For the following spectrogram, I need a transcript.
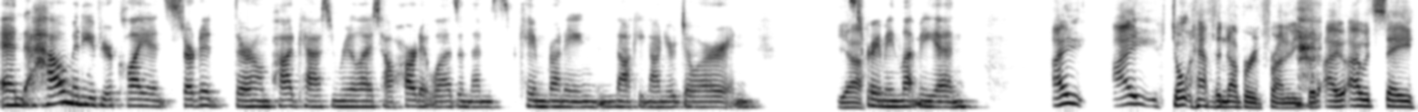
And how many of your clients started their own podcast and realized how hard it was and then came running knocking on your door and yeah screaming let me in i I don't have the number in front of me, but I, I would say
